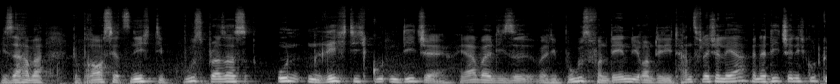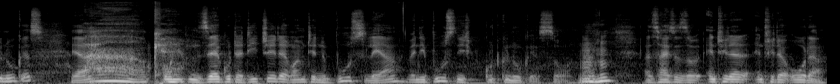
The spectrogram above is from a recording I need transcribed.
Ich sage aber, du brauchst jetzt nicht die Boost Brothers und einen richtig guten DJ, ja, weil diese, weil die Boost von denen, die räumt dir die Tanzfläche leer, wenn der DJ nicht gut genug ist, ja. Ah, okay. Und ein sehr guter DJ, der räumt dir eine Boost leer, wenn die Boost nicht gut genug ist. So, ne? Mhm. Also das heißt also entweder, entweder oder.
